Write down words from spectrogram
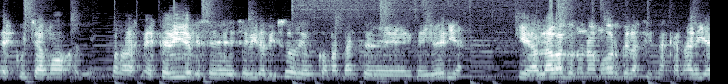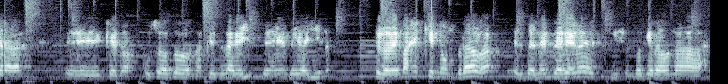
escuchamos bueno, este vídeo que se, viralizó de un comandante de, Iberia que hablaba con un amor de las Islas Canarias eh, que nos puso a todos la piel de, de, gallina, pero además es que nombraba el Belén de Arena diciendo que era una,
